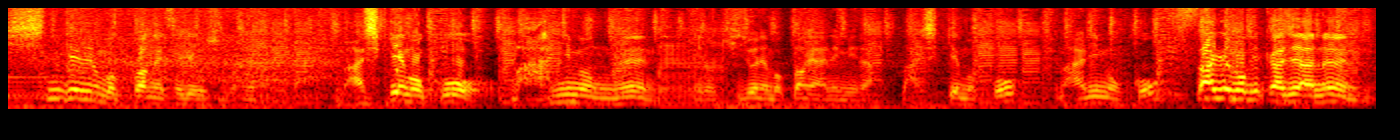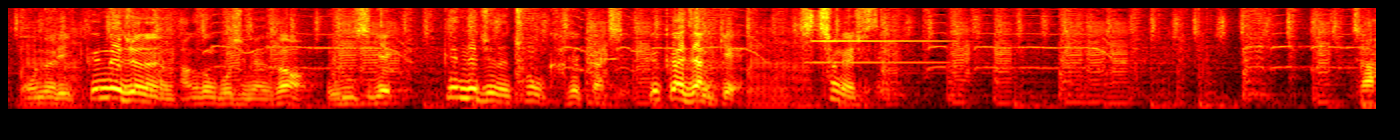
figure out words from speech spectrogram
신개념 먹방의 세계로 진출합니다. 맛있게 먹고 많이 먹는 이런 기존의 먹방이 아닙니다. 맛있게 먹고 많이 먹고 싸게 먹기까지 하는 오늘이 끝내주는 방송 보시면서 음식에 끝내주는 총 가격까지 끝까지 함께 시청해주세요. 자,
